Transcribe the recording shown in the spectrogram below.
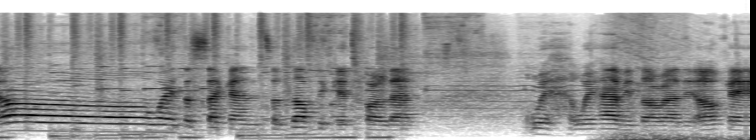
Oh, wait a second. It's a duplicate for that. We, we have it already. Okay,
